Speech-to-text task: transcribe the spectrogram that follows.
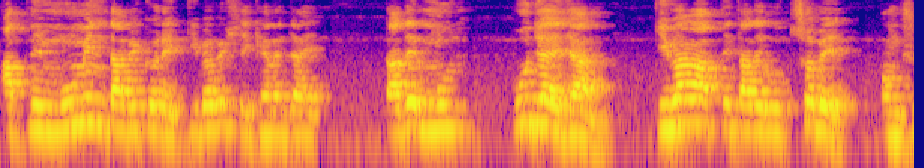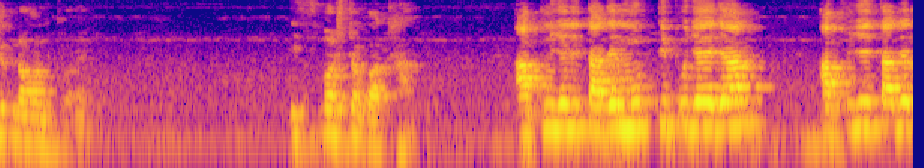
আপনি মুমিন দাবি করে কীভাবে সেখানে যায়, তাদের পূজায় যান। কীভাবে আপনি তাদের উৎসবে অংশগ্রহণ করেন? স্পষ্ট কথা। আপনি যদি তাদের মূর্তি পূজায় যান, আপনি যদি তাদের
